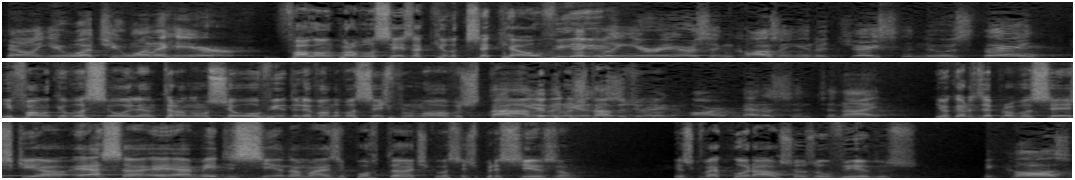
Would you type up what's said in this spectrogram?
telling you what you want to hear, falando para vocês aquilo que você quer ouvir. tickling your ears and causing you to chase the newest thing. E falam que você, olha, entrando no seu ouvido, levando vocês para um novo estado, para o estado de hard medicine tonight. E eu quero dizer para vocês que essa é a medicina mais importante que vocês precisam. Isso que vai curar os seus ouvidos. Because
